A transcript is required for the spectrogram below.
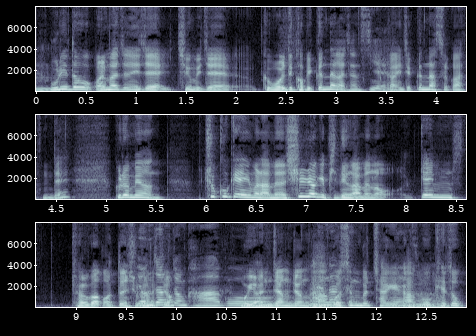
음. 우리도 얼마 전에 이제 지금 이제 그 월드컵이 끝나가지 않습니까? 예. 이제 끝났을 것 같은데 그러면 축구 게임을 하면 실력이 비등하면 어, 게임 결과가 어떤 식으로 하죠? 연장전 가고 뭐 연장전 가고. 승부차기 네. 가고 음. 계속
